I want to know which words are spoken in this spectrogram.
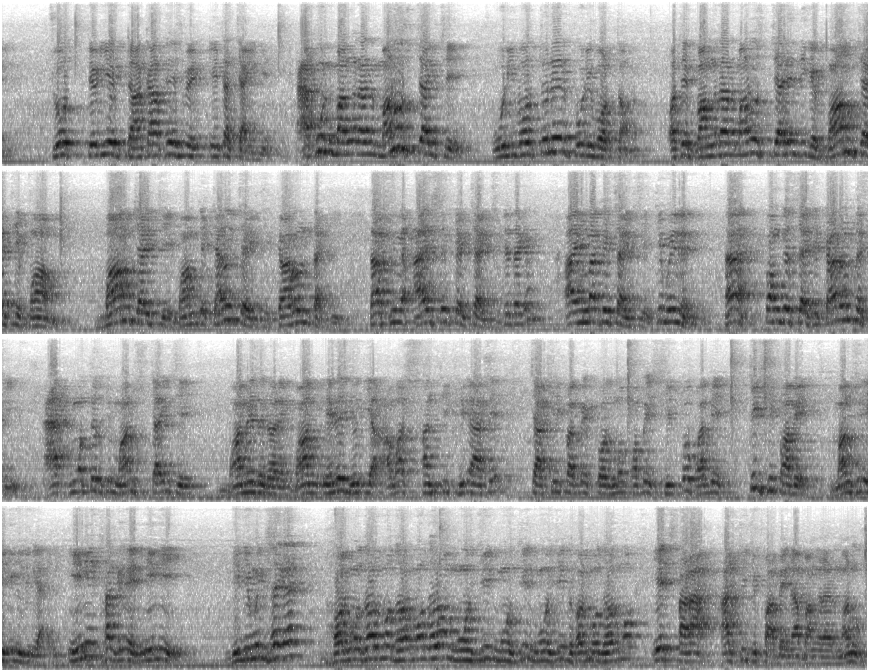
চোর তেড়িয়ে ডাকাতে আসবে এটা চাইনে। এখন বাংলার মানুষ চাইছে পরিবর্তনের পরিবর্তন। অতএব বাংলার মানুষ চারিদিকে বাম চাইছে বাম। বাম চাইছে, বামকে কেন চাইছে? কারণটা কি? তার সঙ্গে আইএসএফকে চাইছে যে দেখেন? আইমাকে চাইছে, কি বুঝলেন? হ্যাঁ কংগ্রেস চাইছে, কারণটা কি? একমাত্র কি মানুষ চাইছে বামের ঘরে বাম এলে যদি আবার শান্তি ফিরে আসে, চাকরি পাবে, কর্ম পাবে, শিল্প পাবে, কৃষি পাবে, মানুষ এদিকে যদি। ইনি থাকলেন, ইনি দিদিমণি সাহেব, ধর্ম ধর্ম ধর্ম ধর্ম, মসজিদ মসজিদ মসজিদ, ধর্ম ধর্ম এছাড়া আর কিছু পাবে না বাংলার মানুষ।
